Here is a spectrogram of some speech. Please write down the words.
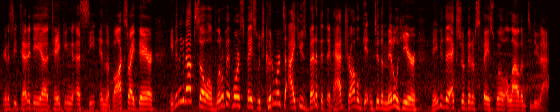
you're going to see Teddy uh, taking a seat in the box right there, evening it up so a little bit more space, which could work to IQ's benefit. They've had trouble getting to the middle here. Maybe the extra bit of space will allow them to do that.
